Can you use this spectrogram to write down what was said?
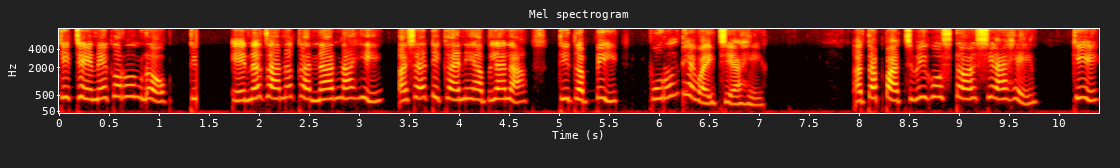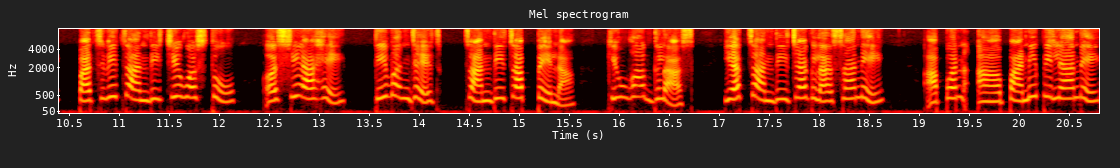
की जेणेकरून लोक येणं जाणं करणार नाही अशा ठिकाणी आपल्याला ती डब्बी पुरून ठेवायची आहे. आता पाचवी गोष्ट अशी आहे की पाचवी चांदीची वस्तू अशी आहे ती म्हणजेच चांदीचा पेला किंवा ग्लास. या चांदीच्या ग्लासाने आपण पाणी पिल्याने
